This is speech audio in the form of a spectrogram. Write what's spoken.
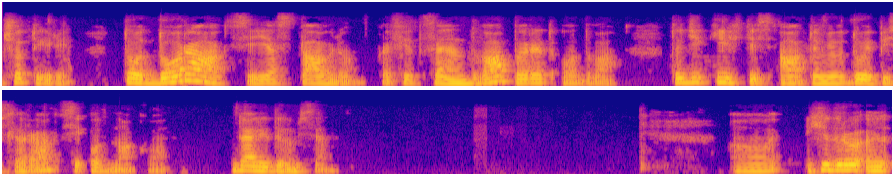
4. То до реакції я ставлю коефіцієнт 2 перед О2. Тоді кількість атомів до і після реакції однакова. Далі дивимося. Гідро, е,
